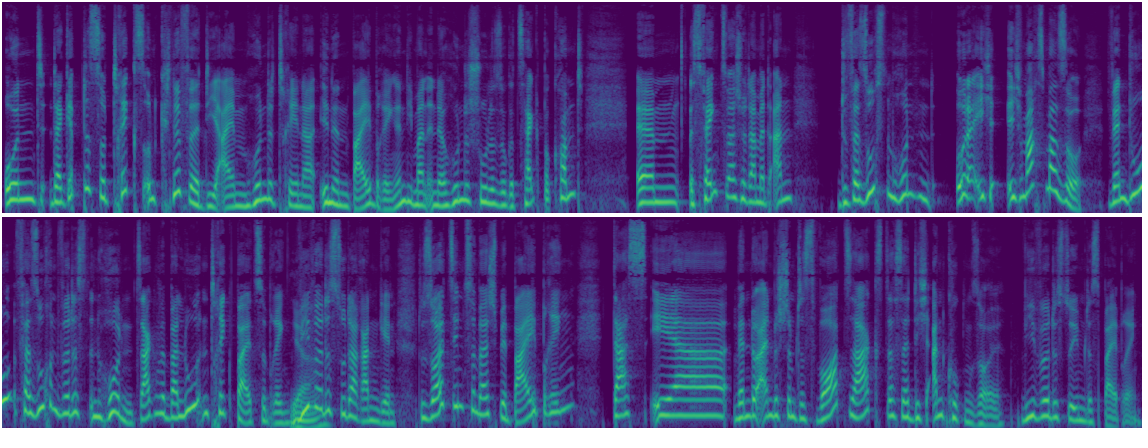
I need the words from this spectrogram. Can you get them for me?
Und da gibt es so Tricks und Kniffe, die einem Hundetrainer innen beibringen, die man in der Hundeschule so gezeigt bekommt. Ähm, es fängt zum Beispiel damit an, du versuchst einem Hund, oder ich, ich mach's mal so, wenn du versuchen würdest, einen Hund, sagen wir Balu, einen Trick beizubringen, Ja. wie würdest du da rangehen? Du sollst ihm zum Beispiel beibringen, dass er, wenn du ein bestimmtes Wort sagst, dass er dich angucken soll. Wie würdest du ihm das beibringen?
